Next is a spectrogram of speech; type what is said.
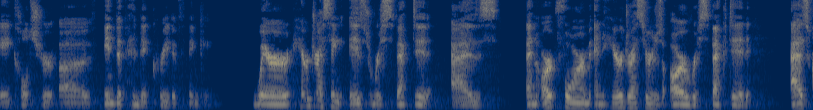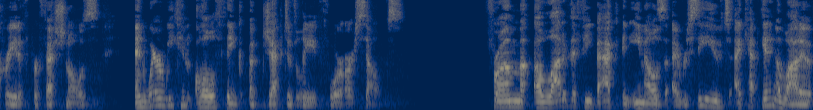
a culture of independent creative thinking where hairdressing is respected as an art form and hairdressers are respected as creative professionals and where we can all think objectively for ourselves. From a lot of the feedback and emails I received, I kept getting a lot of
